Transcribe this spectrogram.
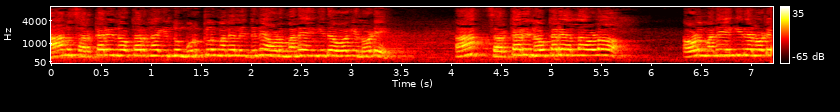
ನಾನು ಸರ್ಕಾರಿ ನೌಕರನಾಗಿ ಇನ್ನು ಮುರುಕ್ಲ ಮನೇಲಿ ಇದ್ದೀನಿ. ಅವಳ ಮನೆ ಹೆಂಗಿದೆ ಹೋಗಿ ನೋಡಿ. ಆ? ಸರ್ಕಾರಿ ನೌಕರಿ ಅಲ್ಲ ಅವಳು. ಅವಳ ಮನೆ ಹೆಂಗಿದೆ ನೋಡಿ.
